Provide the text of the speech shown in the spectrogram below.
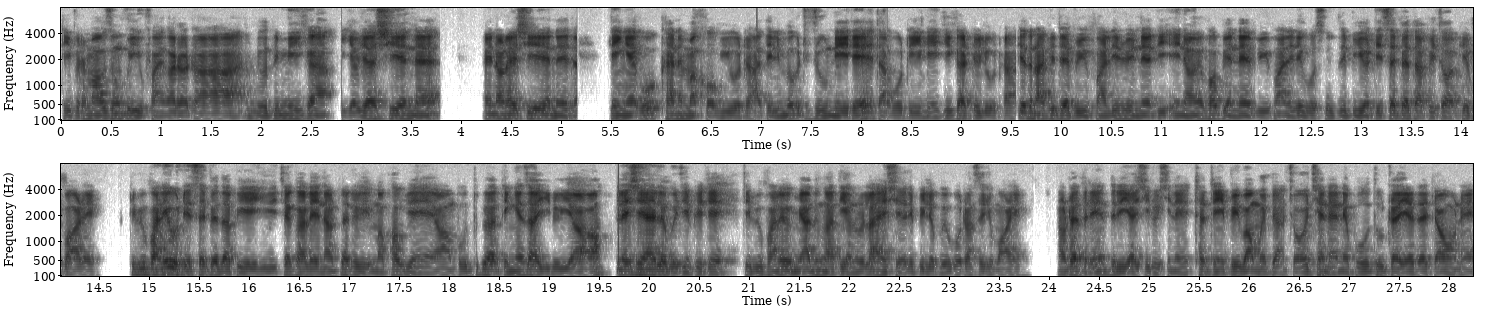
ဒီပထမဆုံး video file ကတော့ဒါအမျိုးသမီးကယောက်ျားရှိရဲ့နဲ့အဲ့နောက်လည်းရှိရဲ့နဲ့လင်ငယ်ကိုအခန်းထဲမှာခေါ်ပြီးတော့ဒါဒီလိုမျိုးအတူတူနေတယ်ဒါကိုဒီလင်ကြီးကတွေ့လို့ဒါပြဿနာဖြစ်တဲ့ video file လေးတွေနဲ့ဒီအိမ်တော်ရဲ့ဖောက်ပြန်တဲ့ video file လေးတွေကိုစူးစီးပြီးတော့တင်ဆက်ပြသပေးတော့ဖြစ်ပါတယ်ဒီ video file လေးကိုတင်ဆက်ပြသပေးရည်ရွယ်ချက်ကလည်းနောက်ထပ်တွေမှာဖောက်ပြန်ရအောင်ဘုသူကတင်ငန်းစာရည်လို့ရအောင်လက် share လုပ်ပေးခြင်းဖြစ်တဲ့ဒီ video file လေးကိုအများသူငါသိအောင်လို့ like and share လေးပေးလုပ်ပေးဖို့တောင်းဆိုချင်ပါတယ် နောက်ထပ်သတင်းအသစ်တွေရရှိလို့ရှိရင်လည်းထပ်တင်ပေးပါမယ်ဗျကျော် channel နဲ့ပို့သူတက်ရတဲ့အကြောင်းနဲ့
